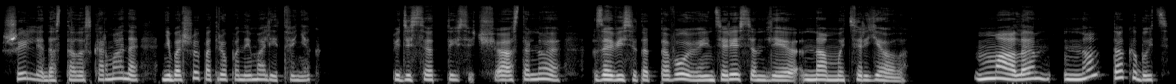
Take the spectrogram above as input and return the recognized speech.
Шилли достал из кармана небольшой потрёпанный молитвенник. «Пятьдесят тысяч, а остальное зависит от того, интересен ли нам материал». «Мало, но так и быть.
